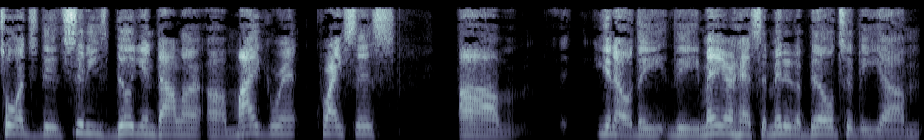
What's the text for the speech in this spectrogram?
towards the city's billion dollar uh, migrant crisis. Um, you know, the the mayor has submitted a bill to the um,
